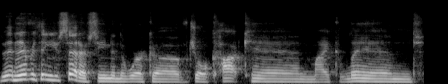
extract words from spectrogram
And everything you said, I've seen in the work of Joel Kotkin, Mike Lind,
